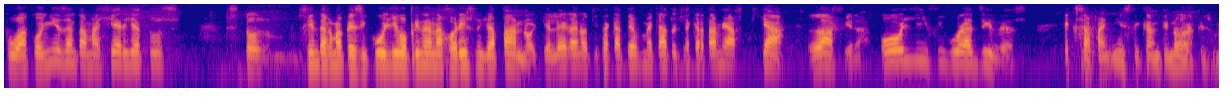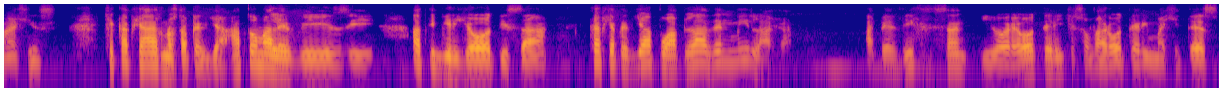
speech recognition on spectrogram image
που ακονίζαν τα μαχαίρια τους στο σύνταγμα πεζικού λίγο πριν αναχωρήσουν για πάνω και λέγανε ότι θα κατέβουμε κάτω και θα κρατάμε αυτιά, λάφυρα. Όλοι οι φιγουρατζίδες εξαφανίστηκαν την ώρα της μάχης και κάποια άγνωστα παιδιά, από το Μαλεβίζη, από την Πυριώτισσα, κάποια παιδιά που απλά δεν μίλαγαν. Απεδείχθησαν οι ωραιότεροι και σοβαρότεροι μαχητές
